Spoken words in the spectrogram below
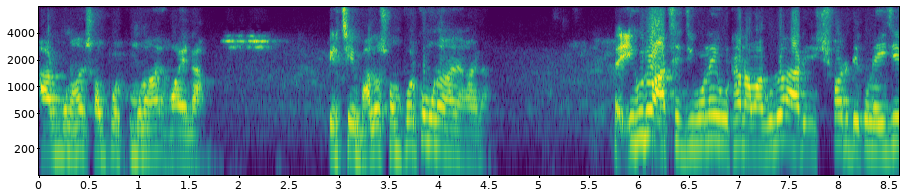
আর মনে হয় সম্পর্ক মনে হয় হয় না। এর চেয়ে ভালো সম্পর্ক মনে হয় হয় না। এগুলো আছে জীবনে ওঠা নামাগুলো। আর ঈশ্বর, দেখুন, এই যে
